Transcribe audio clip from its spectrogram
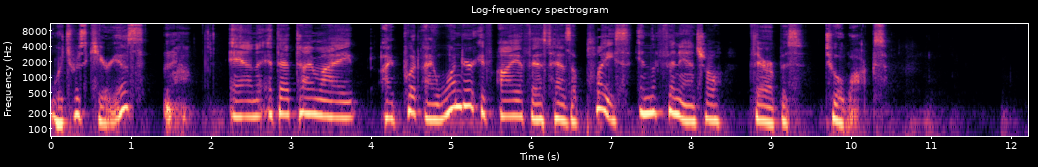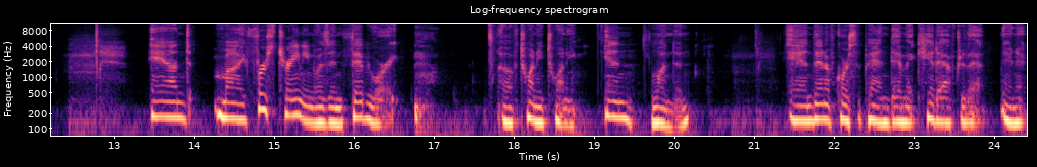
which was curious. And at that time, I I put, I wonder if IFS has a place in the financial therapist toolbox. And my first training was in February of 2020 in London. And then, of course, the pandemic hit after that and it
